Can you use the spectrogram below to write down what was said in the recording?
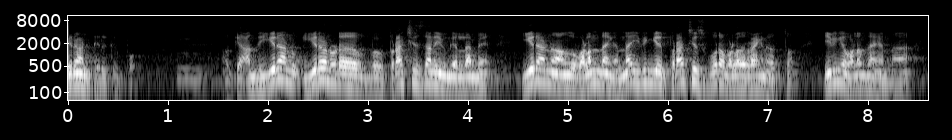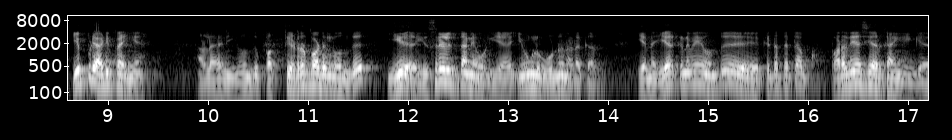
ஈரான்ட்டு இருக்குது இப்போ. ஓகே அந்த ஈரான் ஈரானோட ப்ராக்சிஸ் தானே இவங்க எல்லாமே? ஈரான் அவங்க வளர்ந்தாங்கன்னா இவங்க ப்ராக்சிஸ் பூரா வளர்றாங்கன்னு அர்த்தம். இவங்க வளர்ந்தாங்கன்னா எப்படி அடிப்பாங்க? அதனால் நீங்கள் வந்து பத்து இடர்பாடுகள் வந்து இஸ்ரேலுக்கு தானே ஒழிய இவங்களுக்கு ஒன்றும் நடக்காது. ஏன்னா ஏற்கனவே வந்து கிட்டத்தட்ட பரதேசியாக இருக்காங்க இங்கே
